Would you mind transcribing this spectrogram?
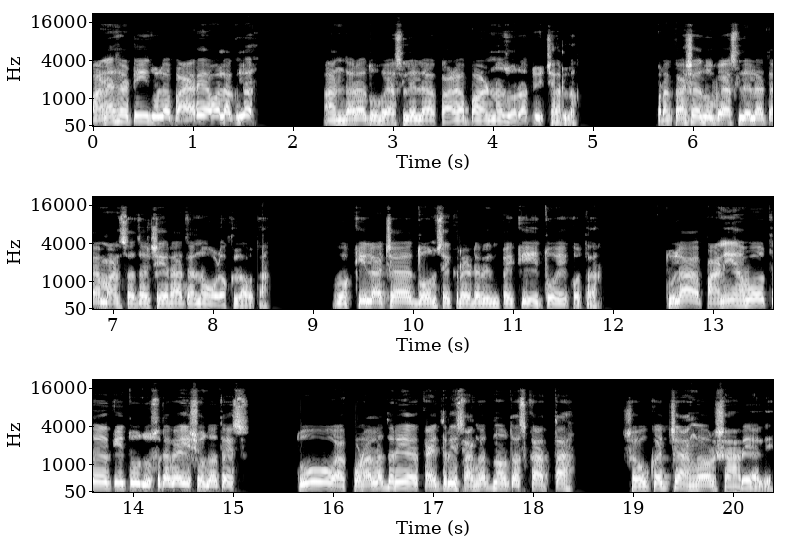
पाण्यासाठी तुला बाहेर यावं लागलं? अंधारात उभ्या असलेल्या काळ्या पहाडनं जोरात विचारलं. प्रकाशात उभ्या असलेला त्या माणसाचा चेहरा त्यानं ओळखला होता. वकिलाच्या दोन सेक्रेटरींपैकी तो एक होता. तुला पाणी हवं होतं की तू दुसरं काही शोधत आहेस? तू कोणाला तरी काहीतरी सांगत नव्हतास का आत्ता? शौकतच्या अंगावर शहारे आले.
